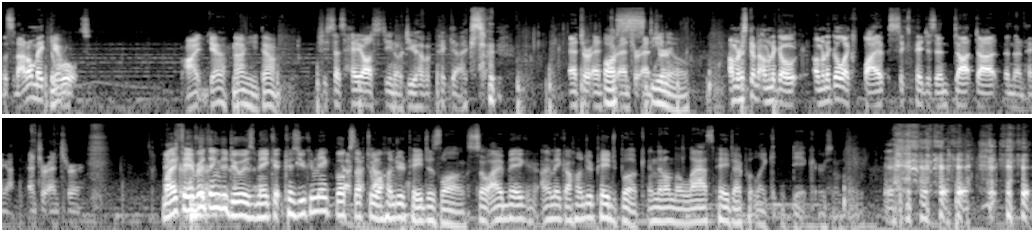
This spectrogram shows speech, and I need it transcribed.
Listen, I don't make the Yeah. rules. I yeah, no, you don't. She says, "Hey, Austino, do you have a pickaxe?" enter, enter, enter, enter. Austino. I'm just gonna, I'm gonna go, I'm gonna go like five, six pages in, dot, dot, and then hang on, enter, enter. My favorite thing to do is make it because you can make books up to hundred pages long. So I make I make a hundred page book, and then on the last page I put like dick or something.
